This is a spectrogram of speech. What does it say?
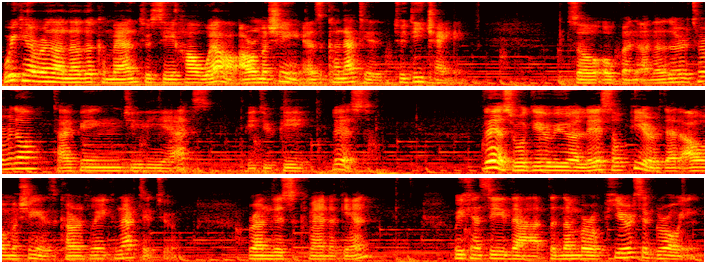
We can run another command to see how well our machine is connected to DxChain. So open another terminal, typing GDX p2p list. This will give you a list of peers that our machine is currently connected to. Run this command again. We can see that the number of peers is growing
